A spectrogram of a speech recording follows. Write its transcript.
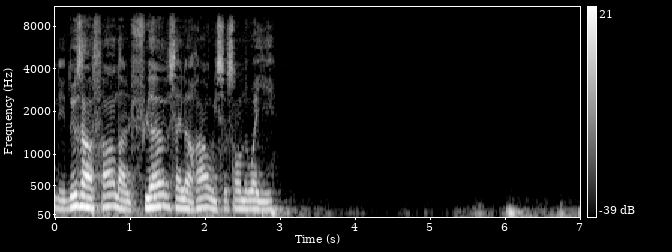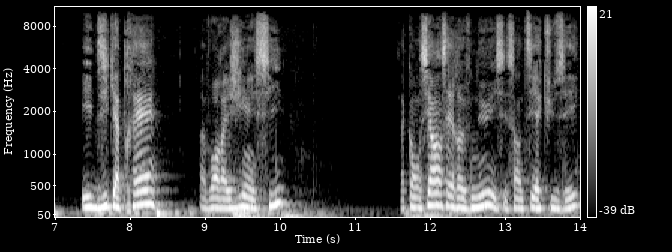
les deux enfants, dans le fleuve Saint-Laurent où ils se sont noyés. Et il dit qu'après, avoir agi ainsi. Sa conscience est revenue, il s'est senti accusé,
